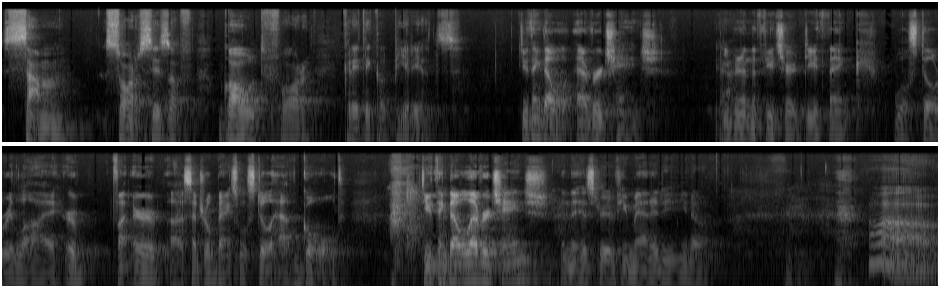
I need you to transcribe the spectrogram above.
some sources of gold for critical periods. Do you think that will ever change? Yeah. Even in the future, do you think we'll still rely, or, or uh, central banks will still have gold do you think that will ever change in the history of humanity? You know. Uh,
